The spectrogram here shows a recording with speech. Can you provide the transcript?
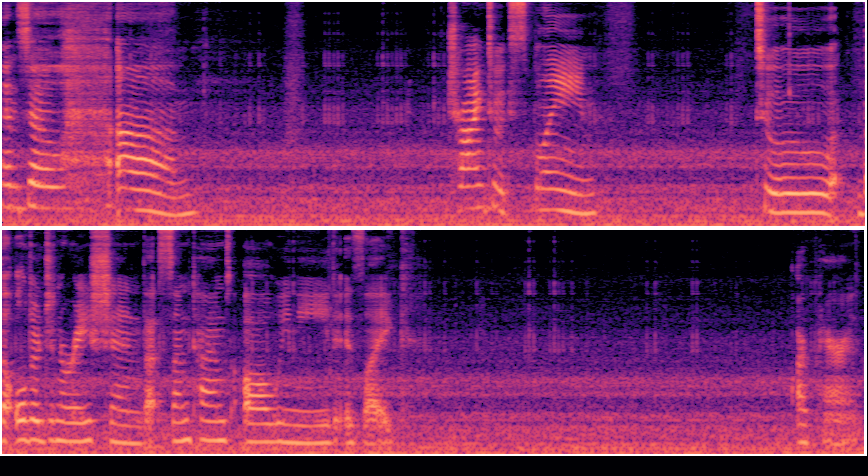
And so um trying to explain to the older generation that sometimes all we need is like our parents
